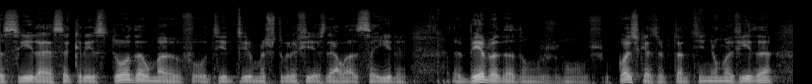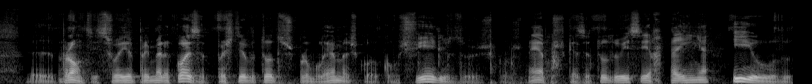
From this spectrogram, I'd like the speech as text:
a seguir a essa crise toda, uma, tive umas fotografias dela a sair bêbada de uns, uns coisas, quer dizer, portanto tinha uma vida, eh, pronto, isso foi a primeira coisa, depois teve todos os problemas com, com os filhos, os, com os netos, quer dizer, tudo isso, e a rainha e o,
